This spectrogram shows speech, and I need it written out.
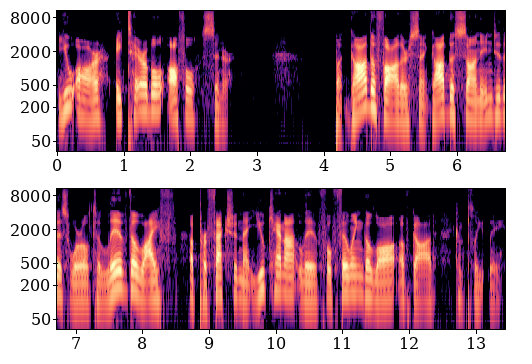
you are a terrible, awful sinner. But God the Father sent God the Son into this world to live the life of perfection that you cannot live, fulfilling the law of God completely.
